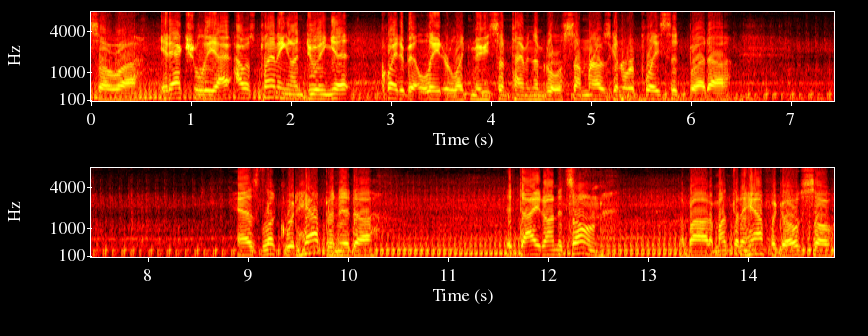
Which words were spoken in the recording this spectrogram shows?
So uh, it actually, I, I, was planning on doing it quite a bit later, like maybe sometime in the middle of summer I was going to replace it, but uh, as luck would happen, it, uh, it died on its own about a month and a half ago, so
